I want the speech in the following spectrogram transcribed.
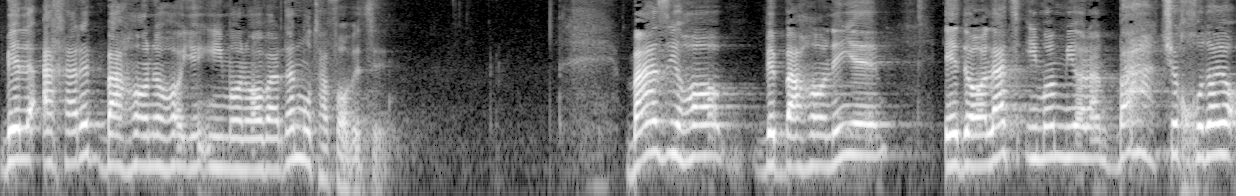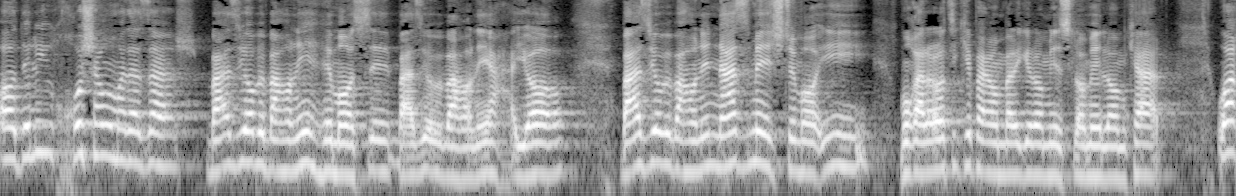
بالاخره بهانه های ایمان آوردن متفاوته. بعضی ها به بهانه عدالت ایمان میارن. به چه خدای عادلی خوشم اومد ازش. بعضیا به بهانه حماسه بعضیا به بهانه حیا بعضیا به بهانه نظم اجتماعی مقرراتی که پیامبر گرامی اسلام اعلام کرد. و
